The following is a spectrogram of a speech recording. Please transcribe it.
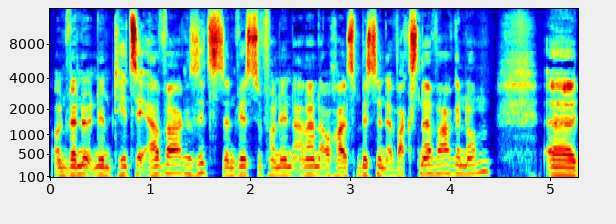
Und wenn du in einem TCR-Wagen sitzt, dann wirst du von den anderen auch als ein bisschen erwachsener wahrgenommen. Äh,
